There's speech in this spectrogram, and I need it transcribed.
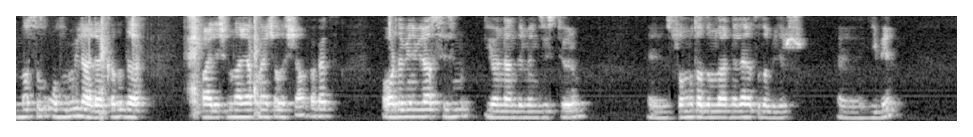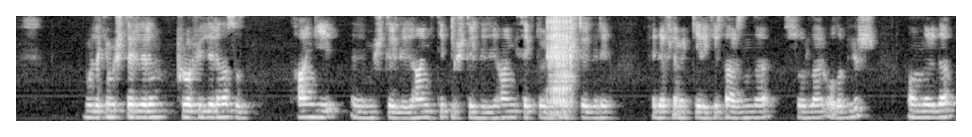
nasıl oluruyla alakalı da paylaşımlar yapmaya çalışacağım. Fakat orada beni biraz sizin yönlendirmenizi istiyorum. E, somut adımlar neler atılabilir e, gibi. Buradaki müşterilerin profilleri nasıl? Hangi e, müşterileri, hangi tip müşterileri, hangi sektördeki müşterileri hedeflemek gerekir tarzında sorular olabilir. Onları da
